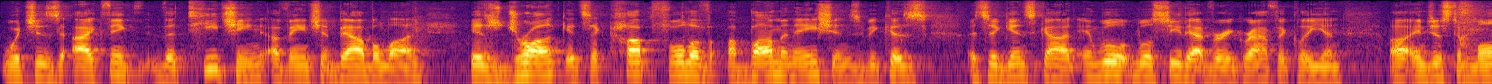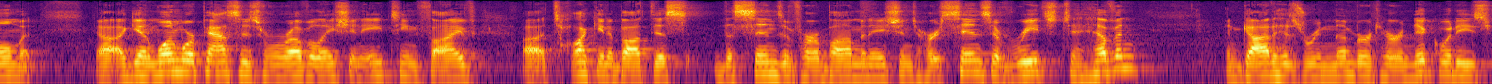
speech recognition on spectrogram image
which is, I think, the teaching of ancient Babylon, is drunk. It's a cup full of abominations because it's against God. And we'll, we'll see that very graphically in, uh, in just a moment. Uh, again, one more passage from Revelation 18.5 uh, talking about this, the sins of her abominations. Her sins have reached to heaven and God has remembered her iniquities.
